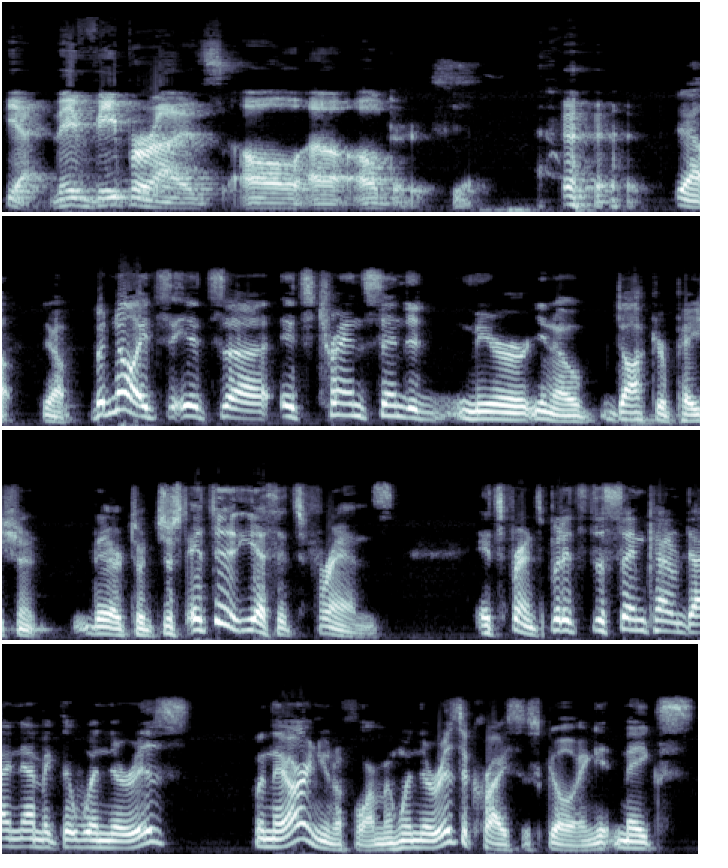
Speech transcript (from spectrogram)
Yeah, they vaporize all uh, all dirt. Yeah. yeah, yeah. But no, it's it's uh it's transcended mere you know doctor patient there to just it's a, yes it's friends, it's friends, but it's the same kind of dynamic that when there is when they are in uniform and when there is a crisis going, it makes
